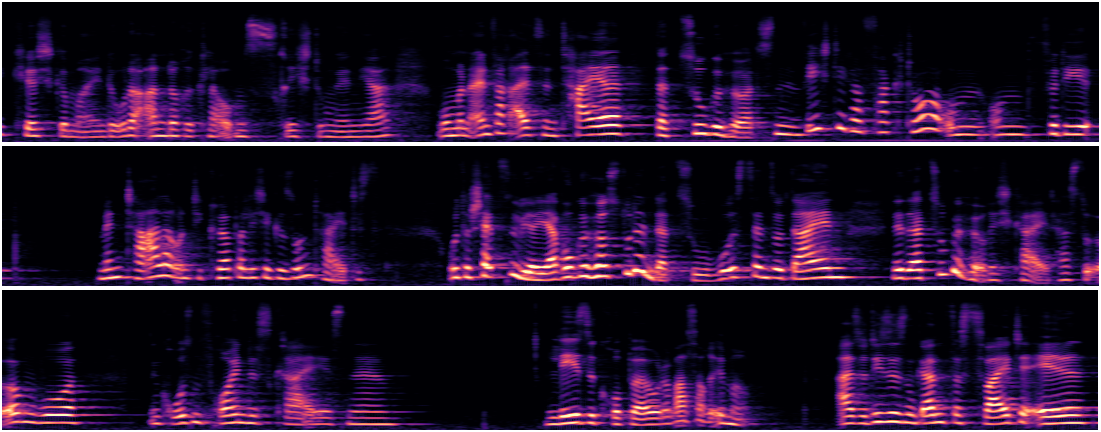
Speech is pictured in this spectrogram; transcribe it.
die Kirchgemeinde oder andere Glaubensrichtungen, ja, wo man einfach als ein Teil dazugehört. Das ist ein wichtiger Faktor, um, um für die mentale und die körperliche Gesundheit. Das unterschätzen wir, ja. Wo gehörst du denn dazu? Wo ist denn so deine Dazugehörigkeit? Hast du irgendwo einen großen Freundeskreis, eine Lesegruppe oder was auch immer. Also dieses ein ganz das zweite L,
